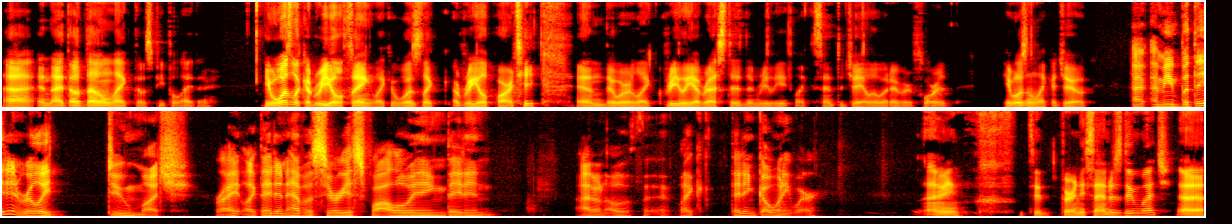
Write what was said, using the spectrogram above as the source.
Uh, and I don't, don't like those people either. It was like a real thing, like it was like a real party, and they were like really arrested and really like sent to jail or whatever for it. It wasn't like a joke. I, I mean, but they didn't really do much, right? Like they didn't have a serious following. They didn't. I don't know. Like they didn't go anywhere. I mean, did Bernie Sanders do much? Uh,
